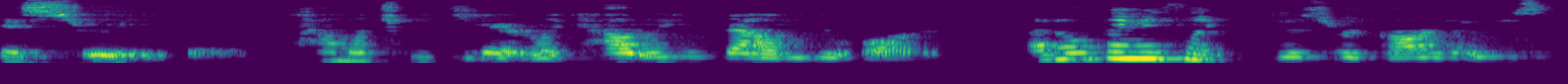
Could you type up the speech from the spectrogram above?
history and how much we care. Like, how do you value art? I don't think it's like disregard. I just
